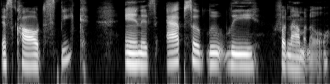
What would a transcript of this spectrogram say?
It's called Speak, and it's absolutely phenomenal.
